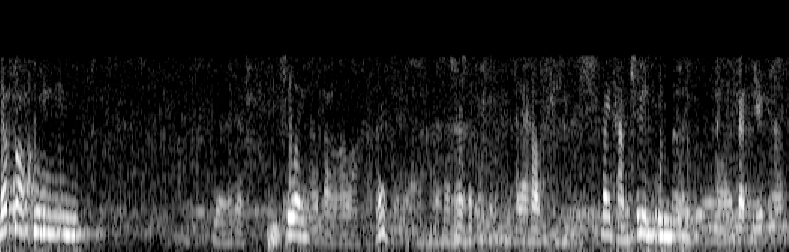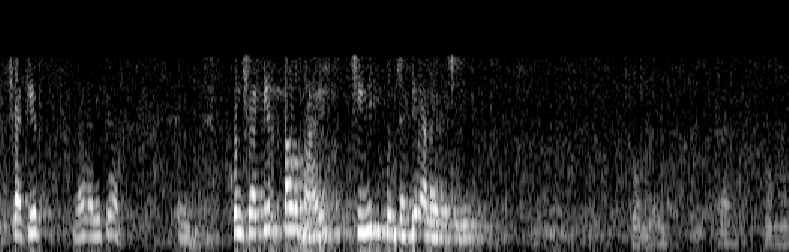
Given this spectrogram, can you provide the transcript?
แล้วก็คุณช่วยอะไรครับ ไม่ถามชื่อคุณอะไรชาคิดชาคิดน้องอันนี้ชื่อคุณชาคิดเป้าหมายชีวิตคุณชาคิดอะไรในชีวิตตัวมันตัวมัน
